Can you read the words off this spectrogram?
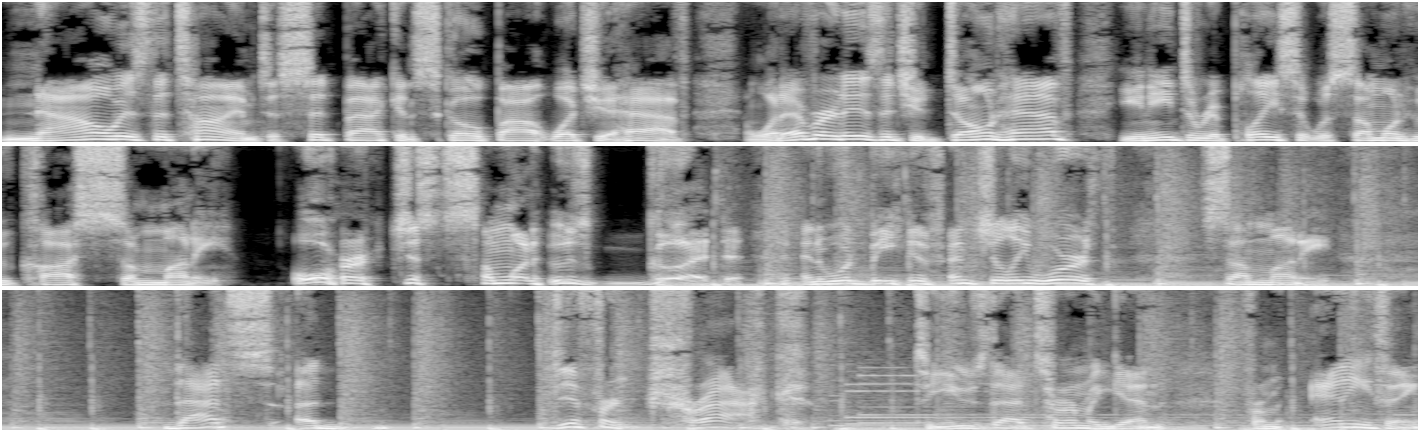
Now is the time to sit back and scope out what you have. And whatever it is that you don't have, you need to replace it with someone who costs some money or just someone who's good and would be eventually worth some money. That's a different track, to use that term again from anything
